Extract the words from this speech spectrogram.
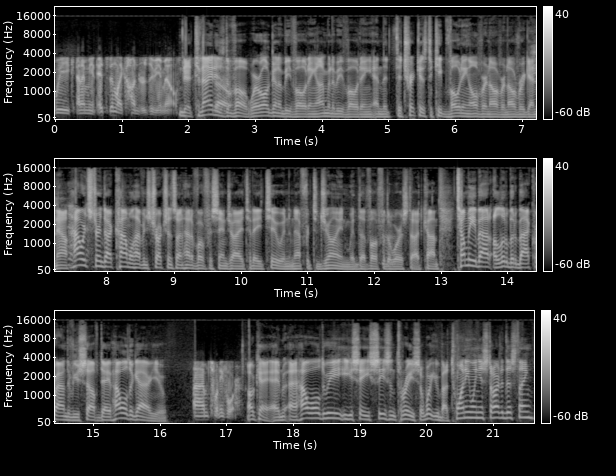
week." And I mean, it's been like hundreds of emails. Yeah, tonight is the vote. We're all going to be voting. I'm going to be voting. And the, the trick is to keep voting over and over and over again. Now, howardstern.com will have instructions on how to vote for Sanjaya today, too, in an effort to join with uh, votefortheworst.com. Tell me about a little bit of background of yourself, Dave. How old a guy are you? I'm 24. Okay. And uh, how old were you? You say season three. So what, you about 20 when you started this thing?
